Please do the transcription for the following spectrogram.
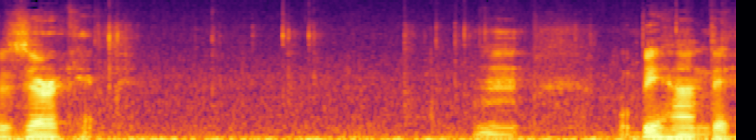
Berserking. Hmm, will be handy.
